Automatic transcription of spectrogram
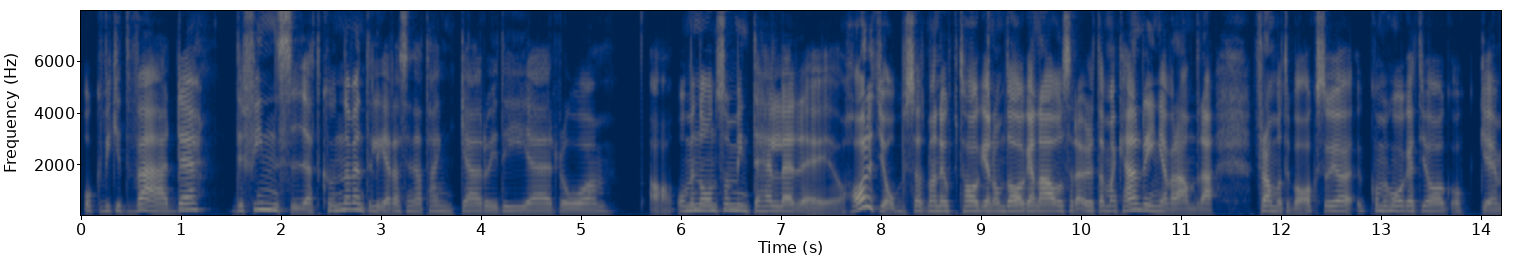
Och vilket värde det finns i att kunna ventilera sina tankar och idéer och ja, och med någon som inte heller eh, har ett jobb så att man är upptagen om dagarna och sådär utan man kan ringa varandra fram och tillbaks. Och jag kommer ihåg att jag och eh,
